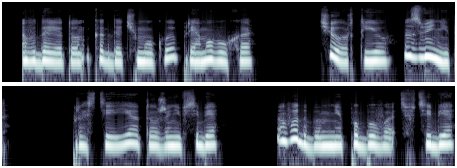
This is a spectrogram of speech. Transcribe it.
— выдает он, когда чмокаю прямо в ухо. «Чёрт, Ю, звенит. Прости, я тоже не в себе. Вот бы мне побывать в тебе».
